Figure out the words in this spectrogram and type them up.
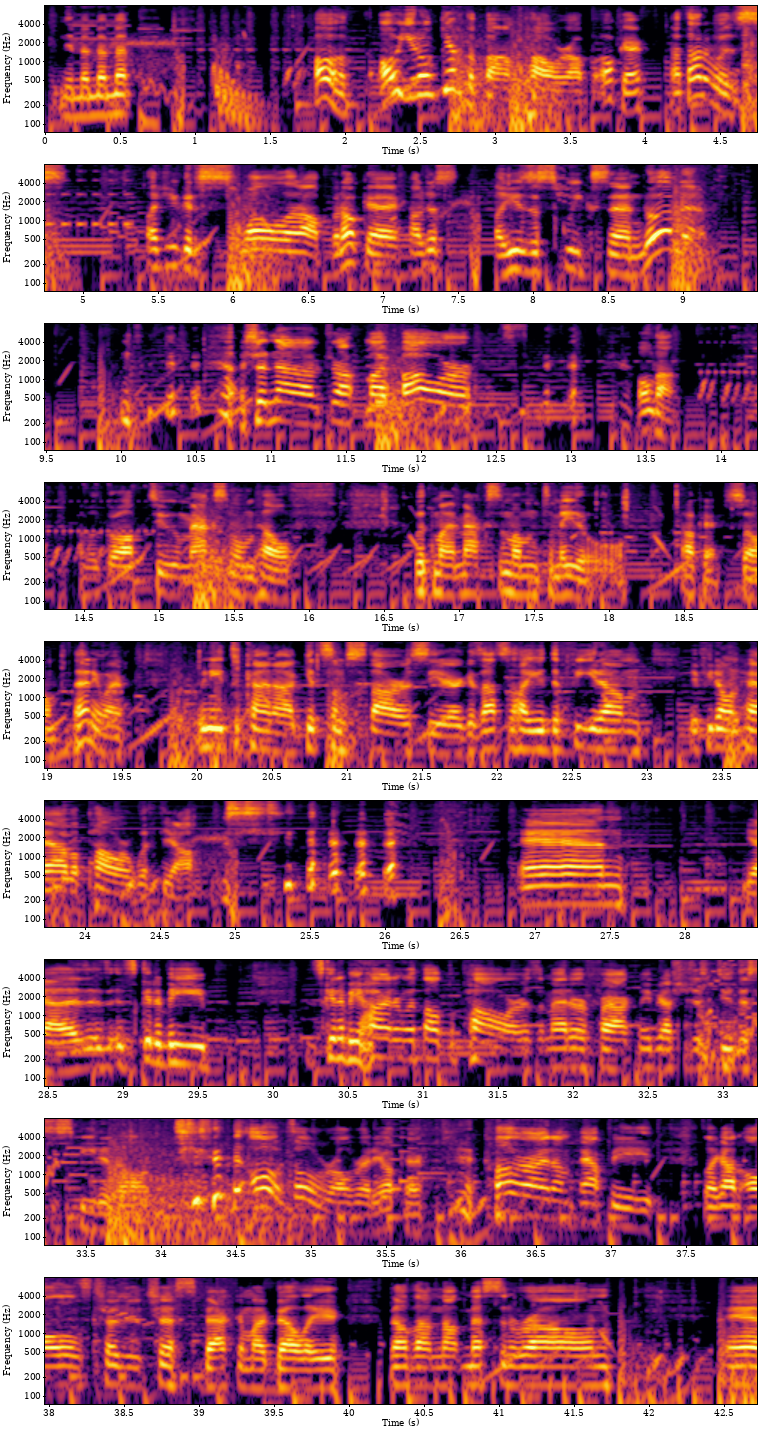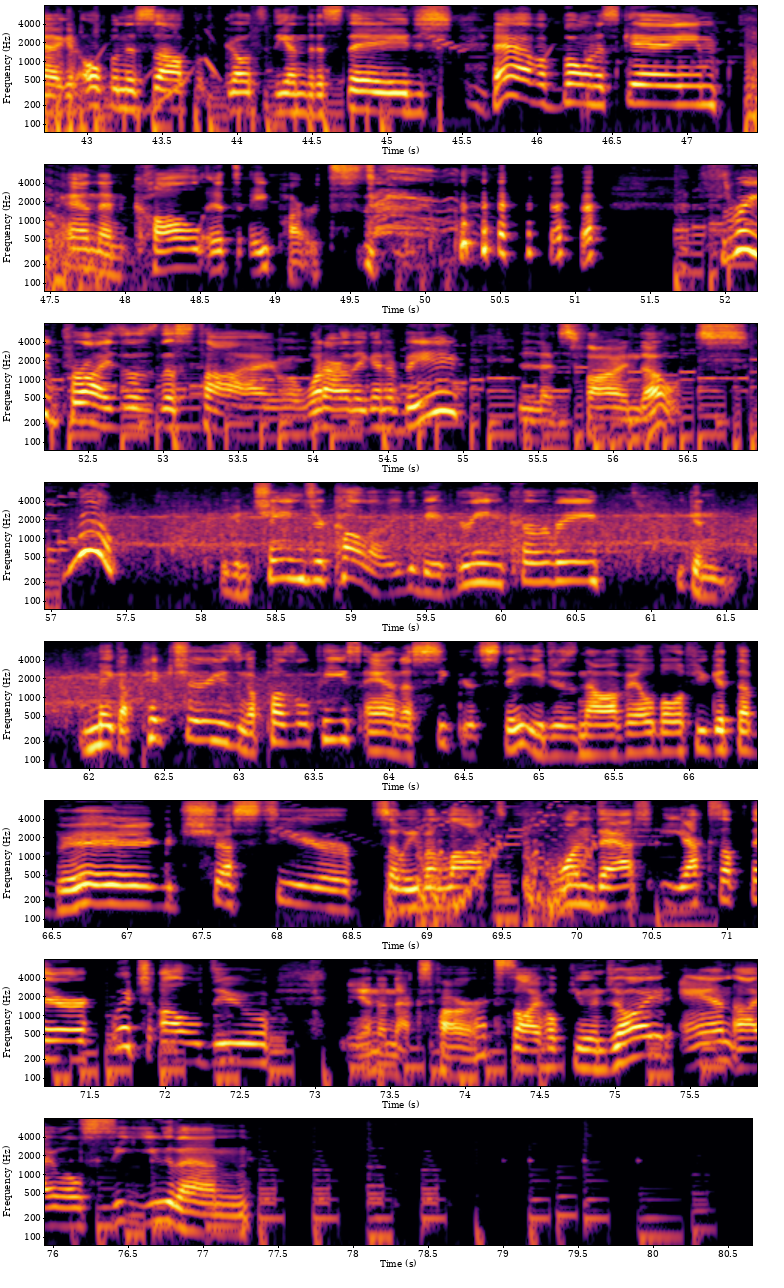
Oh, oh, you don't give the bomb power up. Okay. I thought it was like you could swallow it up, but okay. I'll just... I'll use the squeaks and... I should not have dropped my power! Hold on. I will go up to maximum health with my maximum tomato. Okay, so anyway, we need to kind of get some stars here, because that's how you defeat them if you don't have a power with you. and yeah, it's, gonna be it's gonna be harder without the power, as a matter of fact. Maybe I should just do this to speed it up. oh, it's over already, okay. Alright, I'm happy. So I got all those treasure chests back in my belly, now that I'm not messing around. And I can open this up, go to the end of the stage, have a bonus game, and then call it a part. Three prizes this time! What are they gonna be? Let's find out. Woo! You can change your color. You can be a green Kirby, you can make a picture using a puzzle piece, and a secret stage is now available if you get the big chest here. So we've unlocked one dash ex up there, which I'll do in the next part. So I hope you enjoyed, and I will see you then.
